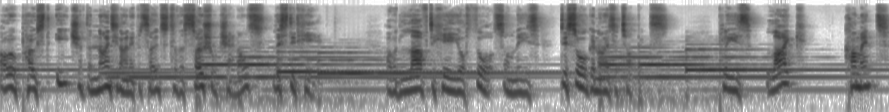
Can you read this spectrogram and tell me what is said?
I will post each of the 99 episodes to the social channels listed here. I would love to hear your thoughts on these disorganizer topics. Please like, comment,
